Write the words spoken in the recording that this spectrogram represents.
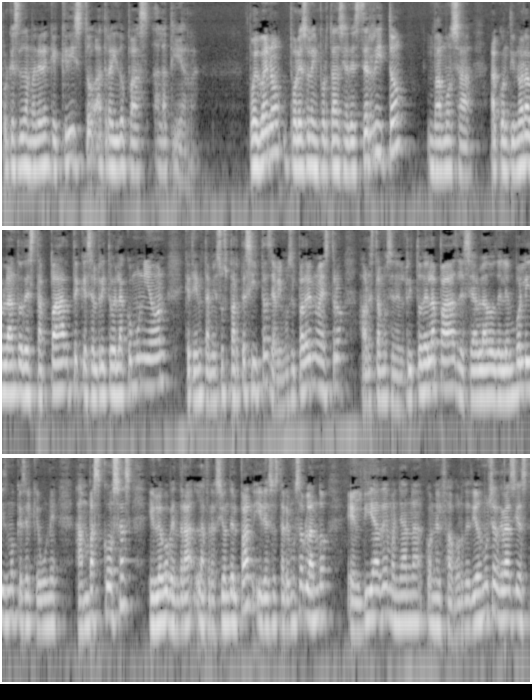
porque esa es la manera en que Cristo ha traído paz a la tierra. Pues bueno, por eso la importancia de este rito. Vamos a a continuar hablando de esta parte que es el rito de la comunión, que tiene también sus partecitas, ya vimos el Padre Nuestro, ahora estamos en el rito de la paz, les he hablado del embolismo, que es el que une ambas cosas, y luego vendrá la fracción del pan, y de eso estaremos hablando el día de mañana con el favor de Dios. Muchas gracias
